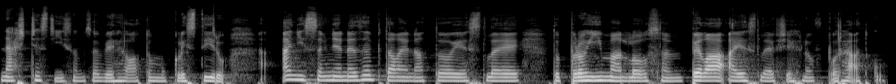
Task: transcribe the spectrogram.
Naštěstí jsem se vyhla tomu klistýru ani se mě nezeptali na to, jestli to projímadlo jsem pila a jestli je všechno v pořádku.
